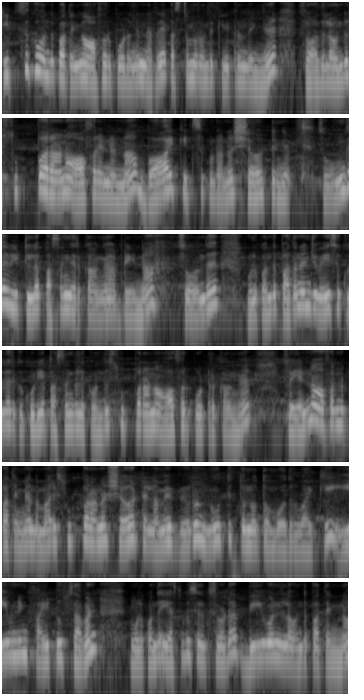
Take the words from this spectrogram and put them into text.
கிட்ஸுக்கும் வந்து பார்த்திங்கன்னா ஆஃபர் போடுங்க நிறைய கஸ்டமர் வந்து கேட்டிருந்தீங்க. ஸோ அதில் வந்து சூப்பரான ஆஃபர் என்னென்னா பாய் கிட்ஸுக்கு உண்டான ஷர்ட்டுங்க ஸோ உங்கள் வீட்டில் பசங்க இருக்காங்க அப்படின்னா ஸோ வந்து உங்களுக்கு வந்து வந்து பதினஞ்சு வயசுக்குள்ளே இருக்கக்கூடிய பசங்களுக்கு வந்து சூப்பரான ஆஃபர் போட்டிருக்காங்க. ஸோ என்ன ஆஃபர்னு பார்த்தீங்கன்னா இந்த மாதிரி சூப்பரான ஷர்ட் எல்லாமே வெறும் நூற்றி தொண்ணூத்தொம்பது ரூபாய்க்கு ஈவினிங் ஃபைவ் டு செவன் உங்களுக்கு வந்து எஸ்பி சில்க்ஸோட பி ஒனில் வந்து பார்த்தீங்கன்னா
